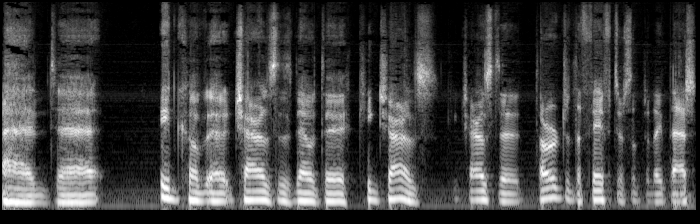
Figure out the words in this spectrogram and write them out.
and uh, income. Uh, Charles is now the King Charles, King Charles the third or the fifth or something like that.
